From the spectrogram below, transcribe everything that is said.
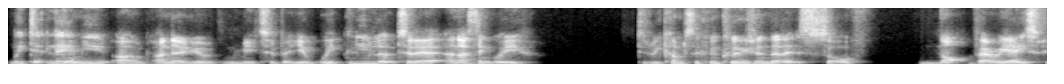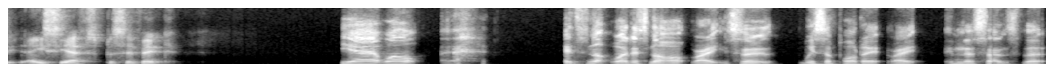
we did, Liam. You, oh, I know you're muted, but you we you looked at it, and I think we did. We come to the conclusion that it's sort of not very ACF specific. Yeah, well, it's not well it's not right so we support it right in the sense that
